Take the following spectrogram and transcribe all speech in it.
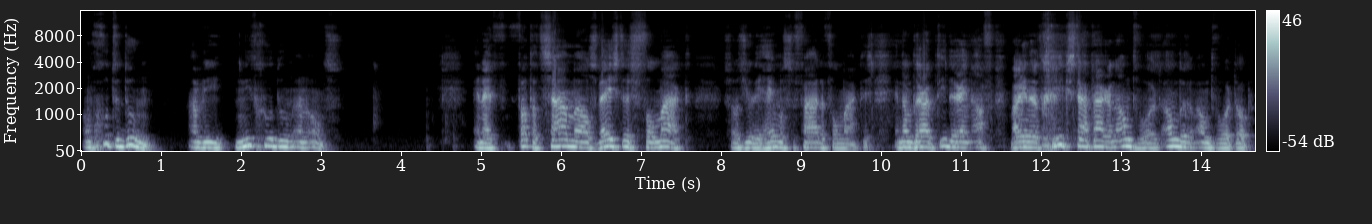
om goed te doen aan wie niet goed doen aan ons. En hij vat dat samen als wees dus volmaakt. Zoals jullie hemelse vader volmaakt is. En dan druipt iedereen af. Maar in het Griek staat daar een antwoord, ander antwoord op.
